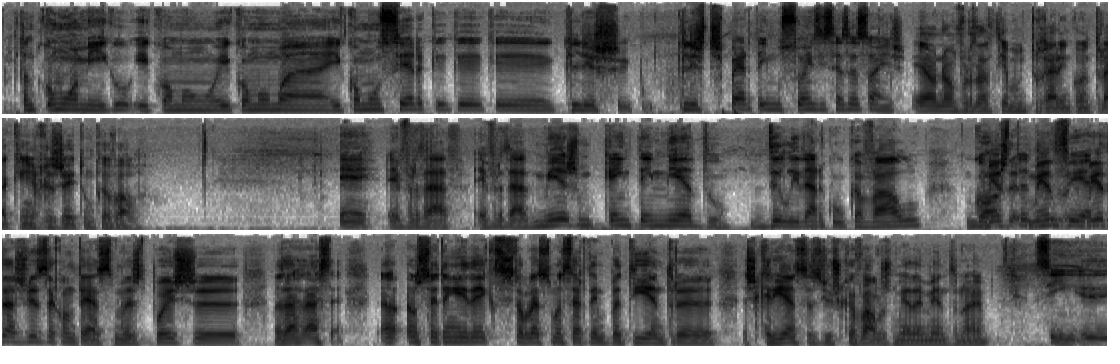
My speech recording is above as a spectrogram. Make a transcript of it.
portanto como um amigo e como um, e como uma e como um ser que, que, que, que, lhes, que lhes desperta emoções e sensações. É ou não verdade que é muito raro encontrar quem rejeita um cavalo? É, é verdade, é verdade. Mesmo quem tem medo de lidar com o cavalo gosta medo, de ver. Medo às vezes acontece, mas depois, uh, mas há, há, não sei, tenho a ideia que se estabelece uma certa empatia entre as crianças e os cavalos, nomeadamente, não é? Sim, eh,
